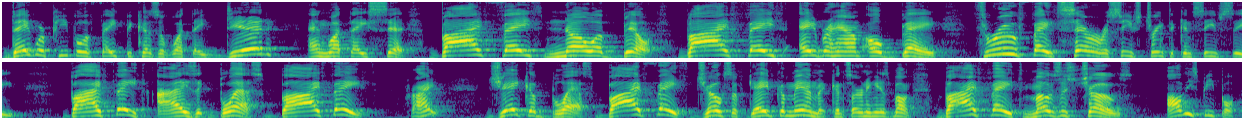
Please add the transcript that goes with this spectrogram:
They were people of faith because of what they did and what they said. By faith, Noah built. By faith, Abraham obeyed. Through faith, Sarah received strength to conceive seed. By faith, Isaac blessed. By faith, right? Jacob blessed. By faith, Joseph gave commandment concerning his bones. By faith, Moses chose. All these people,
